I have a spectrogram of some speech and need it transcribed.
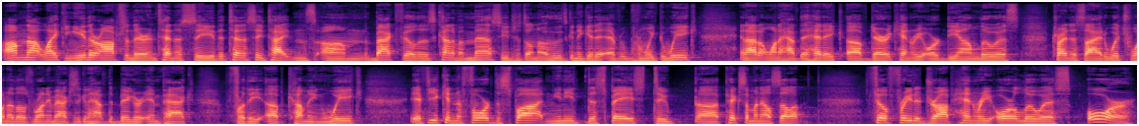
I'm not liking either option there in Tennessee. The Tennessee Titans um, backfield is kind of a mess. You just don't know who's going to get it every, from week to week. And I don't want to have the headache of Derrick Henry or Dion Lewis trying to decide which one of those running backs is going to have the bigger impact for the upcoming week. If you can afford the spot and you need the space to uh, pick someone else up, feel free to drop Henry or Lewis or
